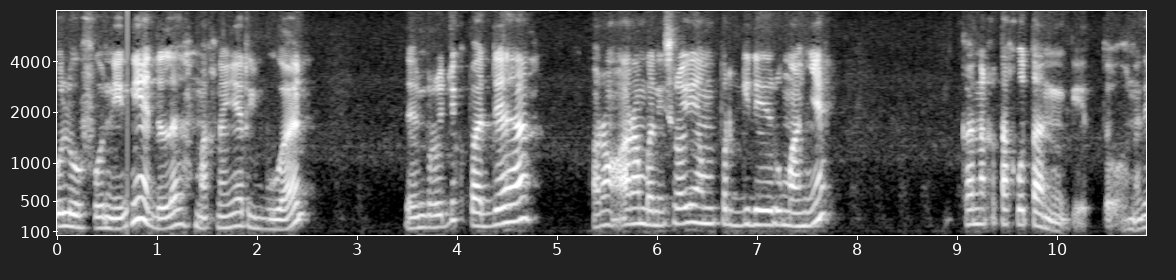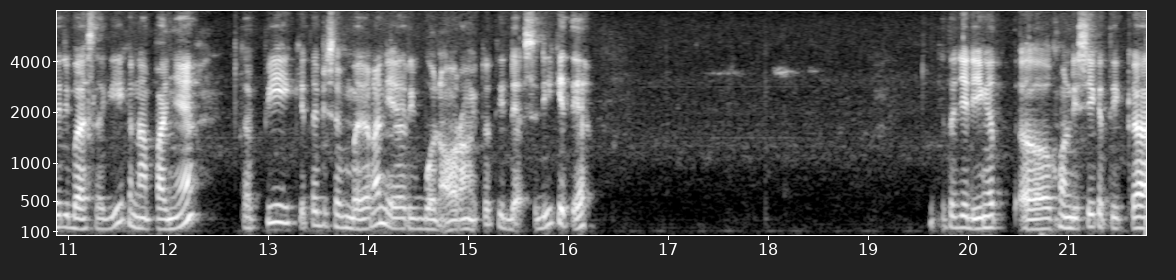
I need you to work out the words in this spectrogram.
ulufun ini adalah maknanya ribuan dan merujuk kepada orang-orang Bani Israel yang pergi dari rumahnya karena ketakutan gitu. Nanti dibahas lagi kenapanya. Tapi kita bisa membayangkan ya ribuan orang itu tidak sedikit ya. Kita jadi ingat uh, kondisi ketika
